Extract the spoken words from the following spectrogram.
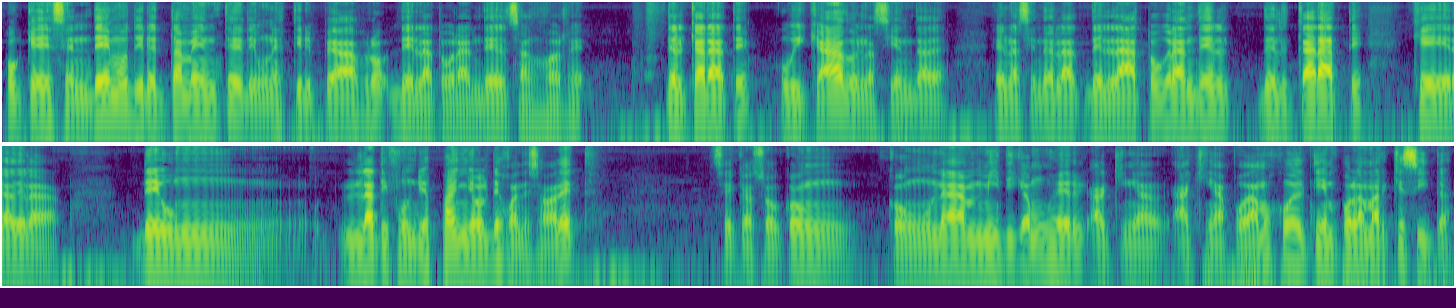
porque descendemos directamente de una estirpe afro del Lato Grande del San Jorge del Karate, ubicado en la hacienda, en la hacienda del Lato Grande del, del Karate, que era de, la, de un latifundio español de Juan de Zabaleta se casó con, con una mítica mujer a quien, a, a quien apodamos con el tiempo la marquesita.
